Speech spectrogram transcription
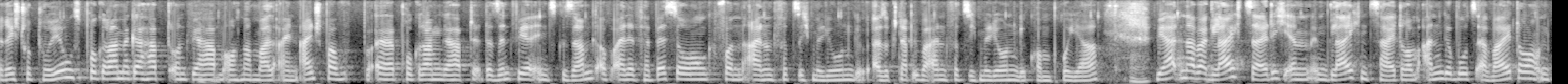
Restrukturierungsprogramme gehabt und wir haben auch nochmal ein Einsparprogramm gehabt. Da sind wir insgesamt auf eine Verbesserung von 41 Millionen, also knapp über 41 Millionen gekommen pro Jahr. Mhm. Wir hatten aber gleichzeitig im, im gleichen Zeitraum Angebotserweiterung und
